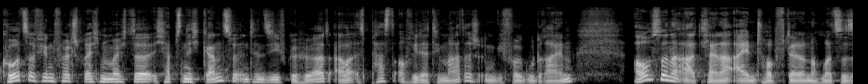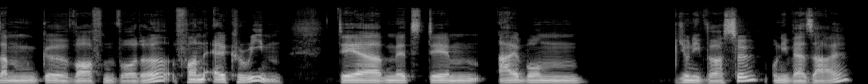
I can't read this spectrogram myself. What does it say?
kurz auf jeden Fall sprechen möchte, ich habe es nicht ganz so intensiv gehört, aber es passt auch wieder thematisch irgendwie voll gut rein. Auch so eine Art kleiner Eintopf, der dann nochmal zusammengeworfen wurde von El Kareem der mit dem Album Universal, Universal,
